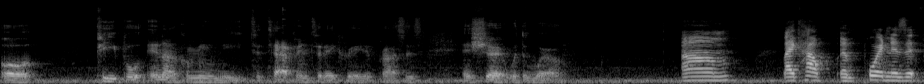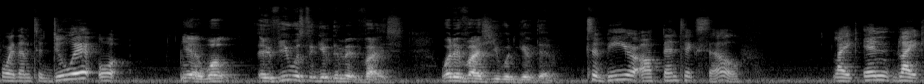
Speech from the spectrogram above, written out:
or people in our community to tap into their creative process and share it with the world? Um, like how important is it for them to do it or Yeah, well, if you was to give them advice, what advice you would give them? to be your authentic self? Like in like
